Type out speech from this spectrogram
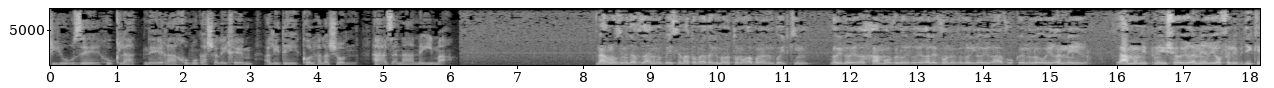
שיעור זה הוקלט, נערך ומוגש אליכם על ידי קול הלשון. האזנה נעימה. אנחנו אוחזים בדף ז' עמוד בית למטה, אומרת הגמרא, תנו רבנן אין בודקין, לא לאור החמה ולא לאור הלבנה ולא לאור האבוקה אלא לאור הנר. למה? מפני שאור הנר יפה לבדיקה,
